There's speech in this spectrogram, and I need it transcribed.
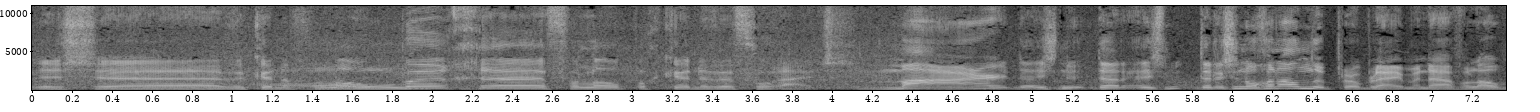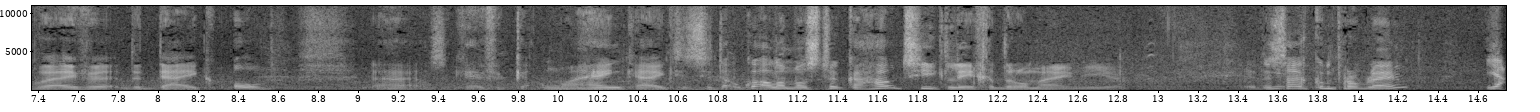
Dus we kunnen voorlopig, voorlopig kunnen we vooruit. Maar er is, nu, er, is, er is nog een ander probleem. En daarvoor lopen we even de dijk op. als ik even om me heen kijk, er zitten ook allemaal stukken hout zie ik liggen eromheen hier. Is dat ook een probleem? Ja,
